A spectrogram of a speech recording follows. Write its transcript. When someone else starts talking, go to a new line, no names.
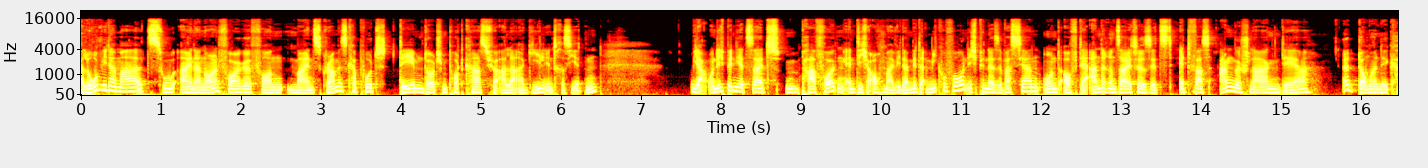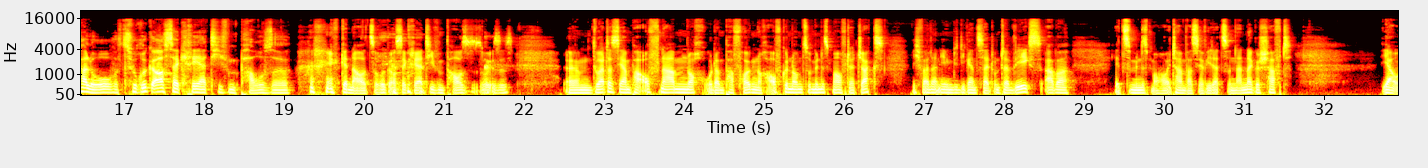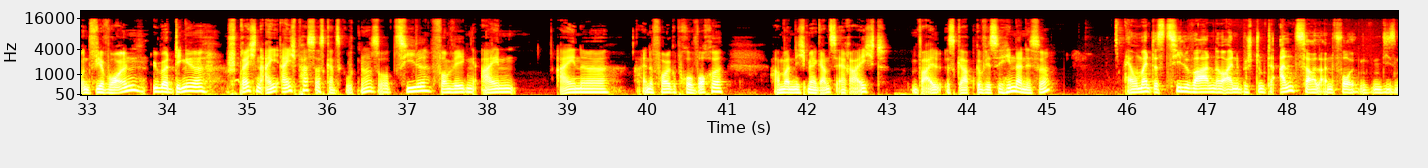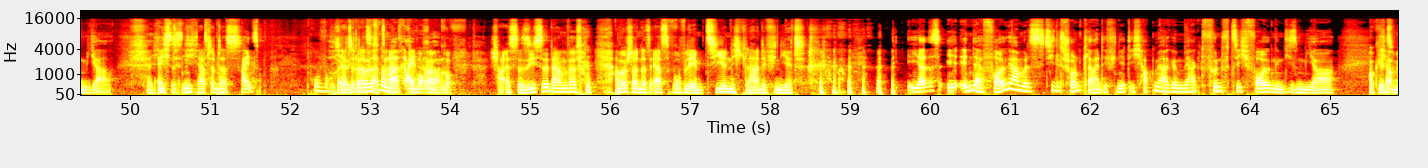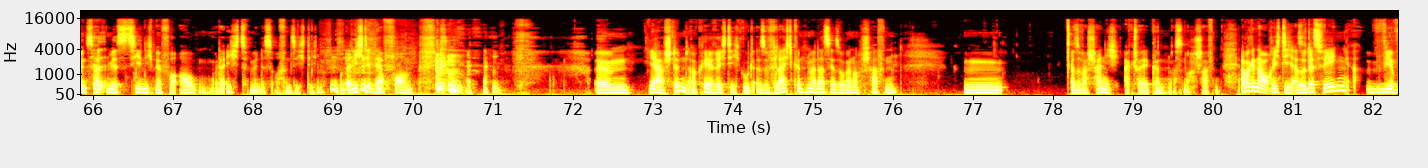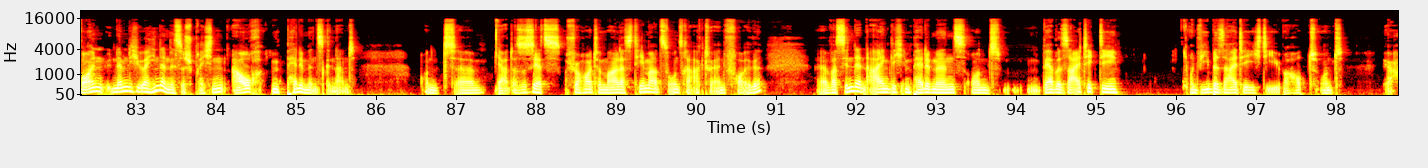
Hallo wieder mal zu einer neuen Folge von Mein Scrum ist kaputt, dem deutschen Podcast für alle agil Interessierten. Ja, und ich bin jetzt seit ein paar Folgen endlich auch mal wieder mit am Mikrofon. Ich bin der Sebastian und auf der anderen Seite sitzt etwas angeschlagen der
äh, Dominik, hallo, zurück aus der kreativen Pause.
genau, zurück aus der kreativen Pause, so ist es. Ähm, du hattest ja ein paar Aufnahmen noch oder ein paar Folgen noch aufgenommen, zumindest mal auf der Jax. Ich war dann irgendwie die ganze Zeit unterwegs, aber jetzt zumindest mal heute haben wir es ja wieder zueinander geschafft. Ja, und wir wollen über Dinge sprechen. Eig eigentlich passt das ganz gut, ne? So Ziel von wegen ein, eine, eine Folge pro Woche haben wir nicht mehr ganz erreicht, weil es gab gewisse Hindernisse.
Ja, Moment, das Ziel war nur eine bestimmte Anzahl an Folgen in diesem Jahr.
Echt? Es nicht ich hatte das
eins pro Woche.
Ich hatte ich glaub, das als noch mal Woche im Kopf. Scheiße, siehst du, da haben wir aber schon das erste Problem. Ziel nicht klar definiert.
ja, das, in der Folge haben wir das Ziel schon klar definiert. Ich habe mir gemerkt, 50 Folgen in diesem Jahr.
Okay, ich zumindest hab, hatten wir das Ziel nicht mehr vor Augen. Oder ich zumindest offensichtlich. Oder nicht in der Form. ähm, ja, stimmt. Okay, richtig gut. Also vielleicht könnten wir das ja sogar noch schaffen. Also wahrscheinlich aktuell könnten wir es noch schaffen. Aber genau, richtig. Also deswegen, wir wollen nämlich über Hindernisse sprechen, auch Impediments genannt. Und äh, ja, das ist jetzt für heute mal das Thema zu unserer aktuellen Folge. Äh, was sind denn eigentlich Impediments und wer beseitigt die und wie beseitige ich die überhaupt? Und ja.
